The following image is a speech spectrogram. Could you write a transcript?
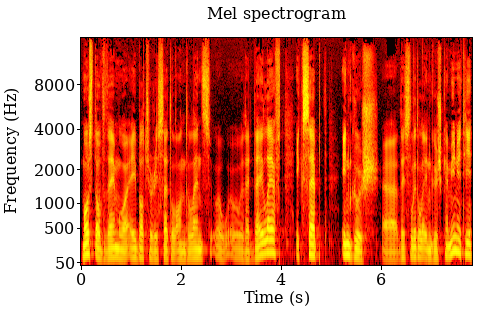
Most of them were able to resettle on the lands uh, that they left, except Ingush, uh, this little Ingush community,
